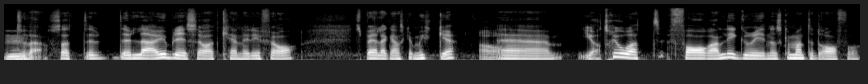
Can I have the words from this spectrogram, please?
mm. tyvärr. Så att det, det lär ju bli så att Kennedy får spela ganska mycket. Ja. Eh, jag tror att faran ligger i, nu ska man inte dra för,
